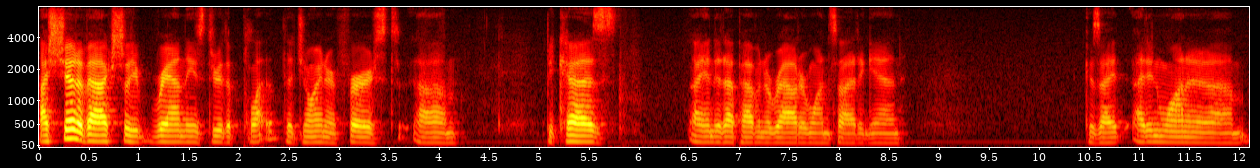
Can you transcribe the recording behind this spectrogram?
I should have actually ran these through the, the joiner first um, because I ended up having to router one side again because I, I didn't want to, um,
